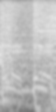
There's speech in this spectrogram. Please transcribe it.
bumping.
